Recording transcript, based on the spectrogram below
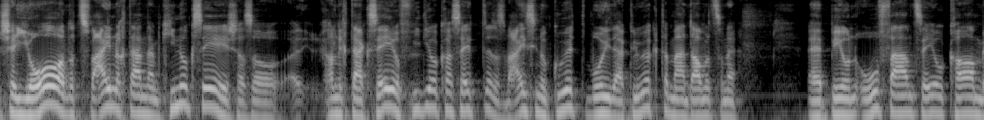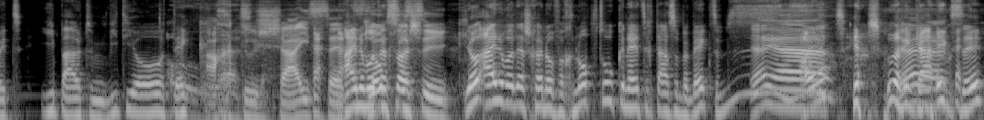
ist ein Jahr oder zwei, nachdem er im Kino gesehen ist. Also, äh, habe ich den gesehen auf Videokassette, das weiß ich noch gut, wo ich den geschaut habe. Wir haben damals so einen äh, B&O-Fernseher mit eingebautem Videodeck. Oh, Ach du Scheiße. Einer, wo das so, Luxuszeug. ja, einer, der das auf den Knopf drücken hat sich der so bewegt. So, Ja, ja. Ja, schon Ja, ja. geil gesehen.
